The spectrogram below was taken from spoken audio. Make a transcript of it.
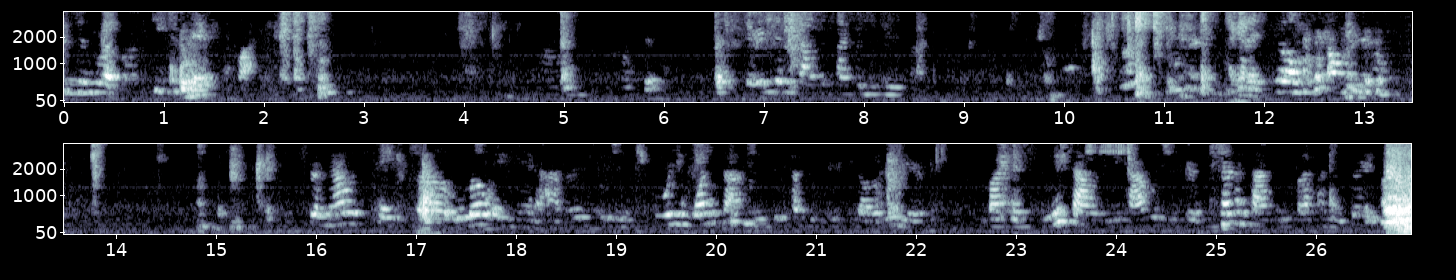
Which is what most teachers pay for supplies. $32,660 a year. But there's the new salary we have, which is $37530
